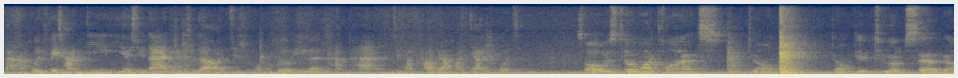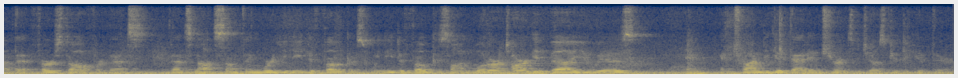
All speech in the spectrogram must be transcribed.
反而会非常低。也许大家都知道，就是我们会有一个谈判，就像讨价还价的过程。 So I always tell my clients, don't, don't get too upset about that first offer. That's, that's not something where you need to focus. We need to focus on what our target value is and, and trying to get that insurance adjuster to get there.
